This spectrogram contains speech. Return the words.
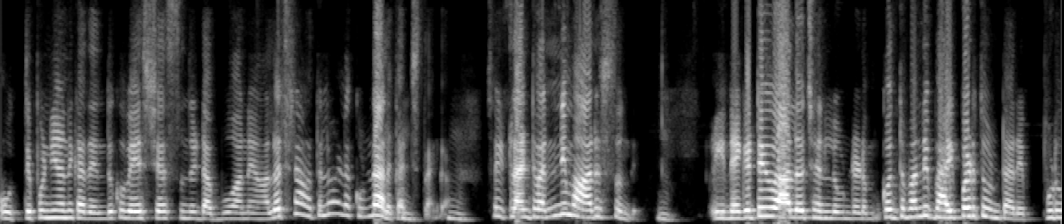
ఉత్తి పుణ్యానికి అది ఎందుకు వేస్ట్ చేస్తుంది డబ్బు అనే ఆలోచన అవతల వాళ్ళకి ఉండాలి ఖచ్చితంగా. సో ఇట్లాంటివన్నీ మారుస్తుంది. ఈ నెగటివ్ ఆలోచనలు ఉండడం. కొంతమంది భయపడుతూ ఉంటారు. ఎప్పుడు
